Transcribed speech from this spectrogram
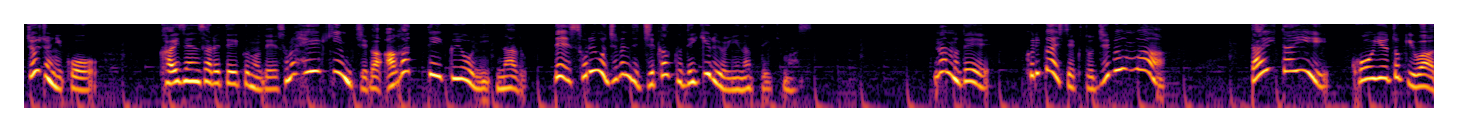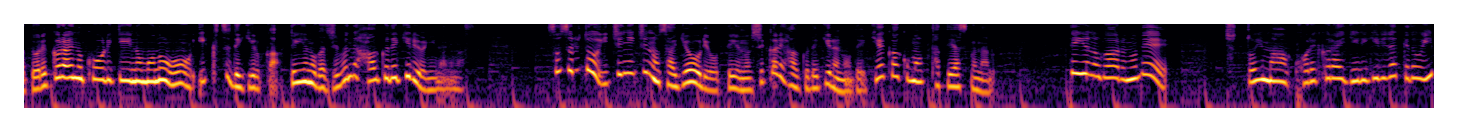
徐々にこう改善されていくのでその平均値が上がっていくようになる。でそれを自分で自覚できるようになっていきます。なので繰り返していくと自分はだいたいこういう時はどれくらいのクオリティのものをいくつできるかっていうのが自分で把握できるようになります。そうすると1日の作業量っていうのをしっかり把握できるので計画も立てやすくなるっていうのがあるのでちょっと今これくらいギリギリだけど1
